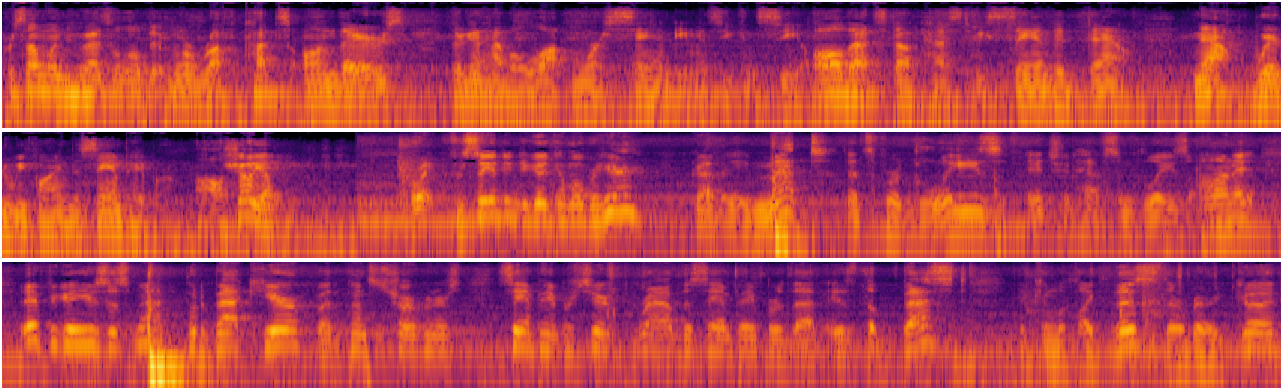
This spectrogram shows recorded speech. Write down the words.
For someone who has a little bit more rough cuts on theirs, they're gonna have a lot more sanding, as you can see. All that stuff has to be sanded down. Now, where do we find the sandpaper? I'll show you. All right, for sanding, you're gonna come over here, grab a mat that's for glaze. It should have some glaze on it. If you're gonna use this mat, put it back here by the pencil sharpeners. Sandpaper's here, grab the sandpaper that is the best. They can look like this, they're very good.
